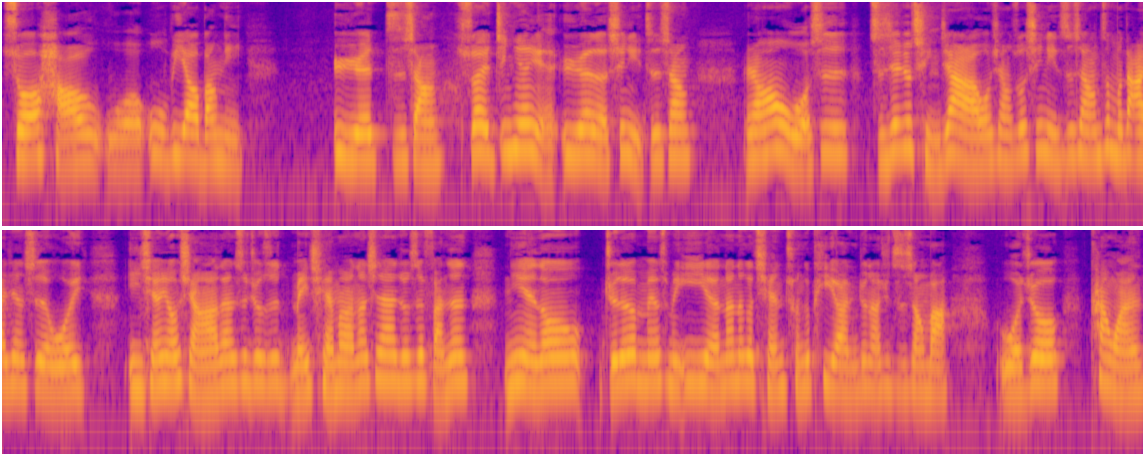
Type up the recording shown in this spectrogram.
说好，我务必要帮你预约咨商，所以今天也预约了心理咨商。然后我是直接就请假了。我想说，心理智商这么大一件事，我以前有想啊，但是就是没钱嘛。那现在就是，反正你也都觉得没有什么意义了，那那个钱存个屁啊！你就拿去智商吧。我就看完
